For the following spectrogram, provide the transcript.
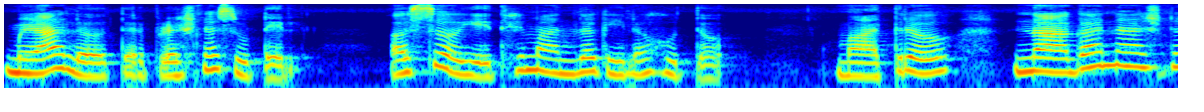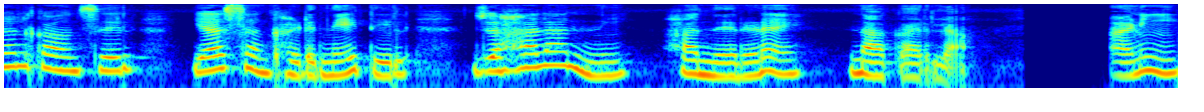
मिळालं तर प्रश्न सुटेल असं येथे मानलं गेलं होतं. मात्र नागा नॅशनल काउन्सिल या संघटनेतील जहालांनी हा निर्णय नाकारला. आणि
